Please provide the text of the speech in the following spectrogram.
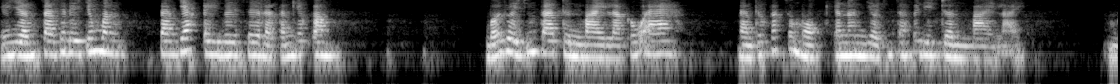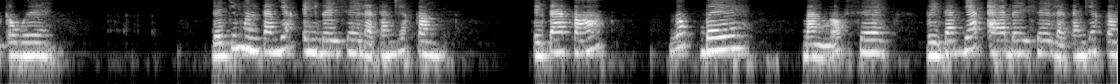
Bây giờ chúng ta sẽ đi chứng minh tam giác abc là tam giác cân bởi vì chúng ta trình bày là câu A làm theo cách số 1 cho nên giờ chúng ta phải đi trình bày lại câu B. Để chứng minh tam giác abc là tam giác cân thì ta có góc B bằng góc C, vì tam giác ABC là tam giác cân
